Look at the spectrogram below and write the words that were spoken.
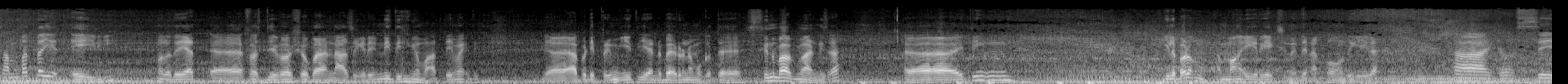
සම්පත් අය ඒවි මොකද එයත් ෆස් දිවෝෂෝ බලන්න ආස කරන්නේ. ඉතින් මාත් එමය අපිට ප්‍රීමිය තියන්න බැරුණ මොකද සිනමාභිමාන නිසා. ඉතින් ගිල බලමු. අම්මා ඒ රියැක්ෂන් දෙන්න කොහොමද කියලා. ඊට පස්සේ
